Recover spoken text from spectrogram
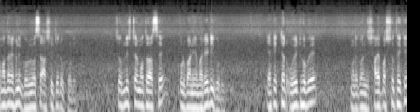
আমাদের এখানে গরু আছে আশিটার উপরে। চল্লিশটার মতো আছে কোরবানি আমার রেডি গরু। এক একটার ওয়েট হবে মনে করেন যে সাড়ে পাঁচশো থেকে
